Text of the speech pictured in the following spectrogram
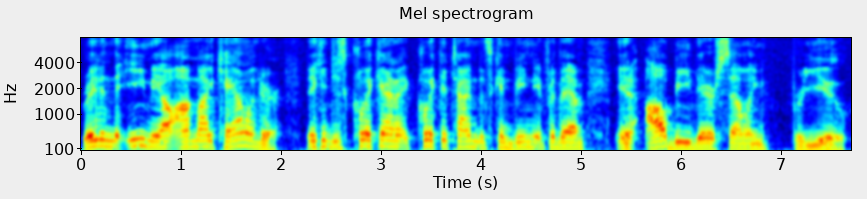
right in the email on my calendar. They can just click on it, click a time that's convenient for them, and I'll be there selling for you.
